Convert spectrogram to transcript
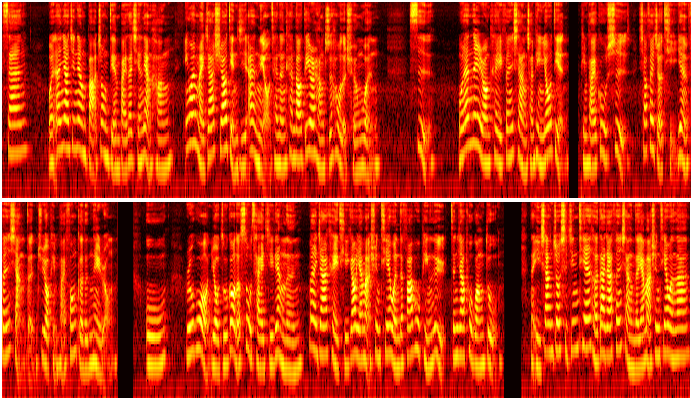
三、文案要尽量把重点摆在前两行，因为买家需要点击按钮才能看到第二行之后的全文。四、文案内容可以分享产品优点、品牌故事、消费者体验分享等具有品牌风格的内容。五、如果有足够的素材及量能，卖家可以提高亚马逊贴文的发布频率，增加曝光度。那以上就是今天和大家分享的亚马逊贴文啦，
